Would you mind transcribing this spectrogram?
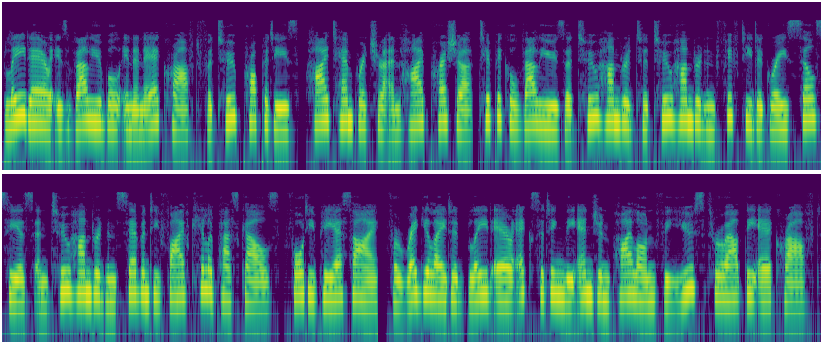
Bleed air is valuable in an aircraft for two properties, high temperature and high pressure typical values are 200 to 250 degrees Celsius and 275 kilopascals 40 psi, for regulated bleed air exiting the engine pylon for use throughout the aircraft.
